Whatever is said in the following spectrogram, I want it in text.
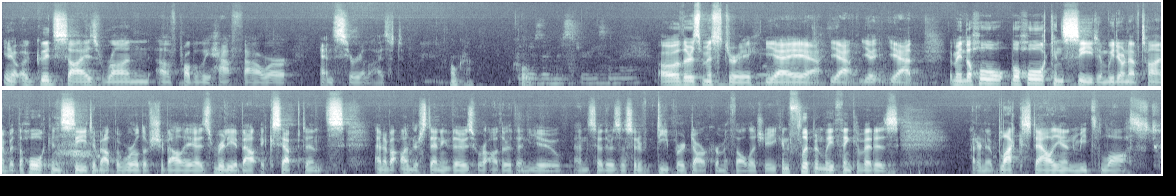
you know, a good size run of probably half hour and serialized. Okay, cool. There's mysteries in there. Oh, there's mystery. Yeah, yeah, yeah, yeah, yeah. I mean, the whole the whole conceit, and we don't have time, but the whole conceit about the world of Chevalia is really about acceptance and about understanding those who are other than you. And so there's a sort of deeper, darker mythology. You can flippantly think of it as, I don't know, Black Stallion meets Lost.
